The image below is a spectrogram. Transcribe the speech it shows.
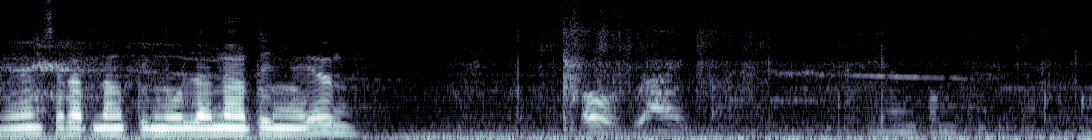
Yan, sarap ng tinulan natin ngayon. Alright. Yan pang ko.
